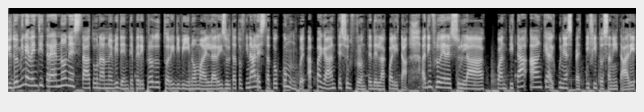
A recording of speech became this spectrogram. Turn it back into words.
Il 2023 non è stato un anno evidente per i produttori di vino, ma il risultato finale è stato comunque appagante sul fronte della qualità. Ad influire sulla quantità anche alcuni aspetti fitosanitari.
